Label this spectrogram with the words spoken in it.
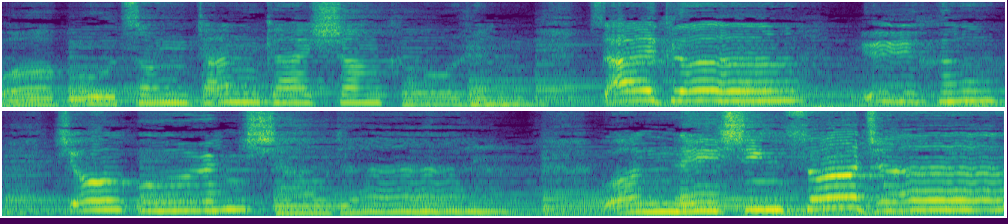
我不曾摊开伤口，任宰割愈合，就无人晓得我内心挫折。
